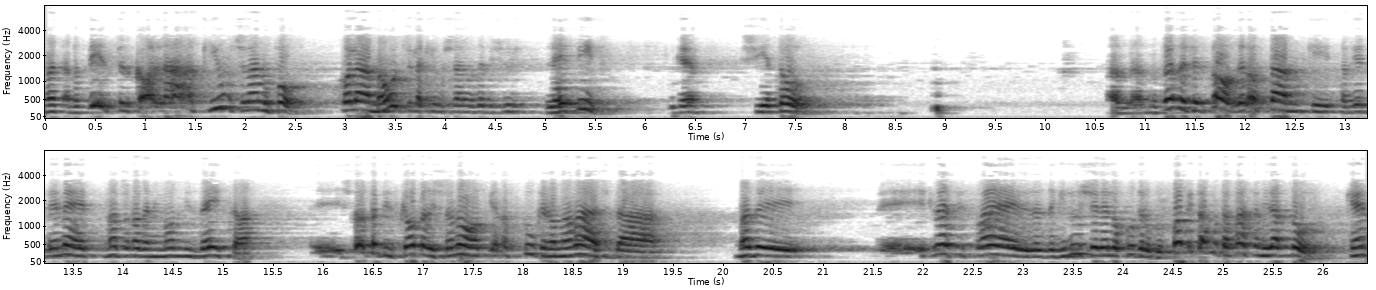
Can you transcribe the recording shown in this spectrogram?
זאת אומרת, הבסיס של כל הקיום שלנו פה, כל המהות של הקיום שלנו זה בשביל להיטיב, כן? שיהיה טוב. אז הנושא הזה של טוב זה לא סתם כי, באמת, משהו אחד אני מאוד מזדהה איתך, שלושת הפסקאות הראשונות, כן, עסקו ככה ממש ב... מה זה כנסת ישראל, זה גילוי של אלוקות אלוקות. פה פתאום הוא תפס את המילה טוב, כן?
